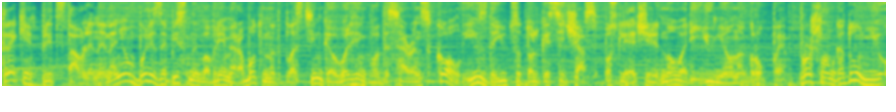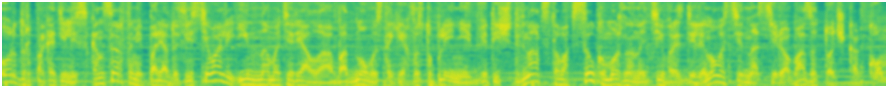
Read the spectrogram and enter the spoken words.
Треки, представленные на нем, были записаны во время работы над пластинкой «Waiting for the Siren's Call» и издаются только сейчас, после очередного реюниона группы. В прошлом году New Order прокатились с концертами по ряду фестивалей, и на материалы об одном из таких выступлений 2012-го ссылку можно найти в разделе новости на стереобаза.ком.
